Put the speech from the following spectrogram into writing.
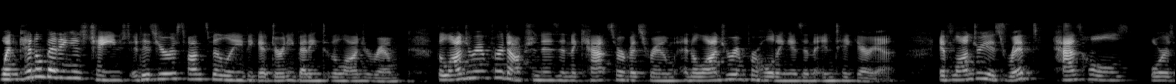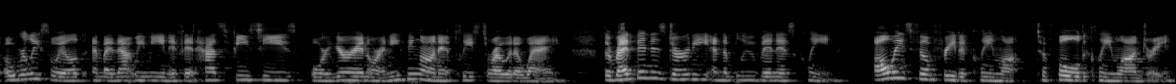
When kennel bedding is changed, it is your responsibility to get dirty bedding to the laundry room. The laundry room for adoption is in the cat service room and the laundry room for holding is in the intake area. If laundry is ripped, has holes, or is overly soiled, and by that we mean if it has feces or urine or anything on it, please throw it away. The red bin is dirty and the blue bin is clean. Always feel free to clean to fold clean laundry.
